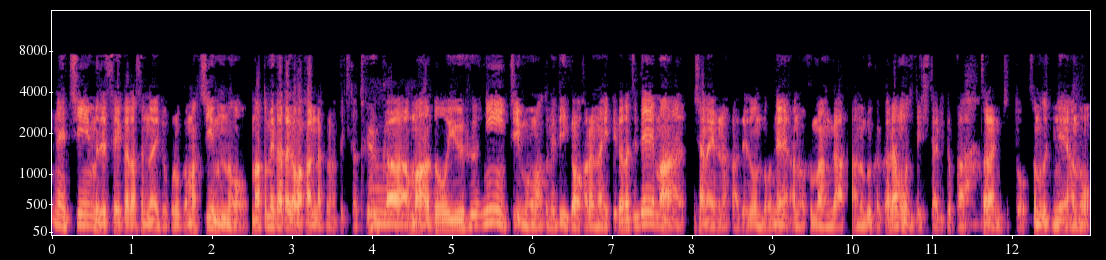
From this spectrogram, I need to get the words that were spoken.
ね、チームで成果出せないところか、まあ、チームのまとめ方がわかんなくなってきたというか、うん。まあ、どういうふうにチームをまとめていいかわからないという形で、まあ、社内の中でどんどんね、あの、不満が、あの、部下からも出てきたりとか、さらにちょっと、その時ね、あの、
